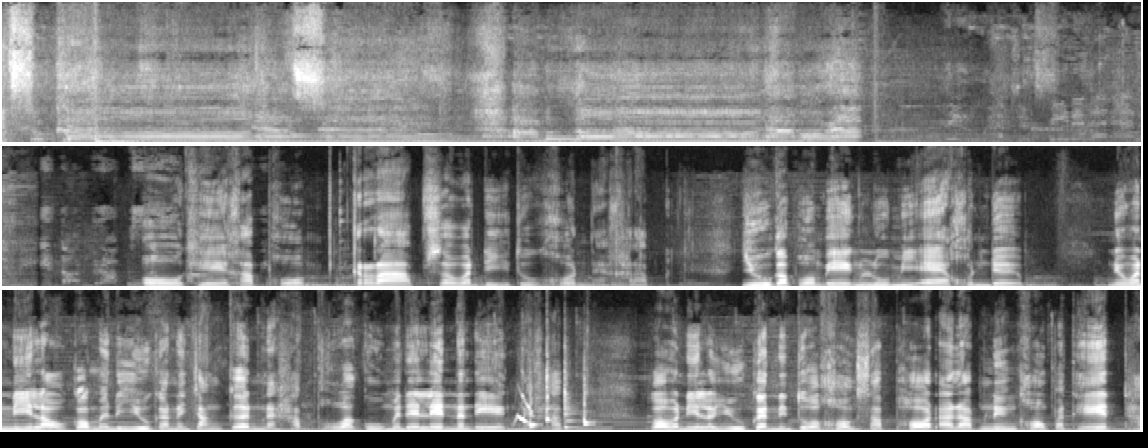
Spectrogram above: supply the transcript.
It's so cold outside. I'm alone. I'm alright. โอเคครับผมกราบสวัสดีทุกคนนะครับ อยู่กับผมเองลูมีแอร์คนเดิม ในวันนี้เราก็ไม่ได้อยู่กันในจังเกิลนะครับ เพราะว่ากูไม่ได้เล่นนั่นเองนะครับ ก็วันนี้เราอยู่กันในตัวของซัพพอร์ตอันดับหนึ่งของประเทศไท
